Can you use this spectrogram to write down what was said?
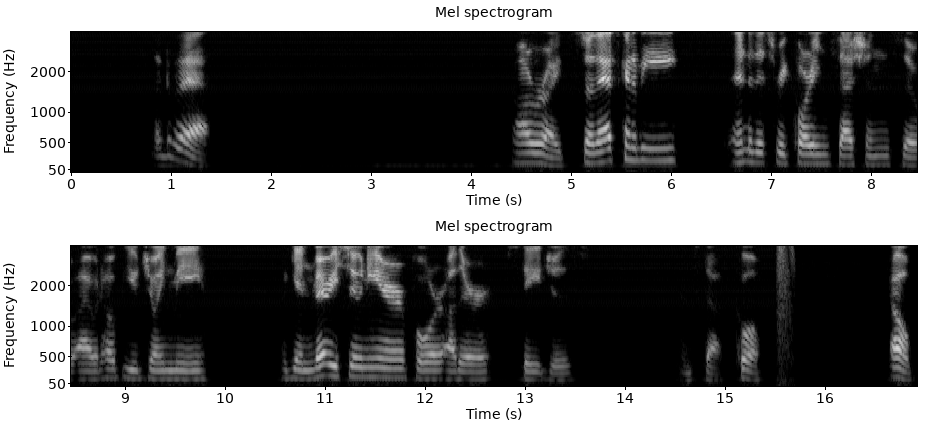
Look at that. All right, so that's gonna be end of this recording session. So I would hope you join me again very soon here for other stages and stuff. Cool. Oh,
